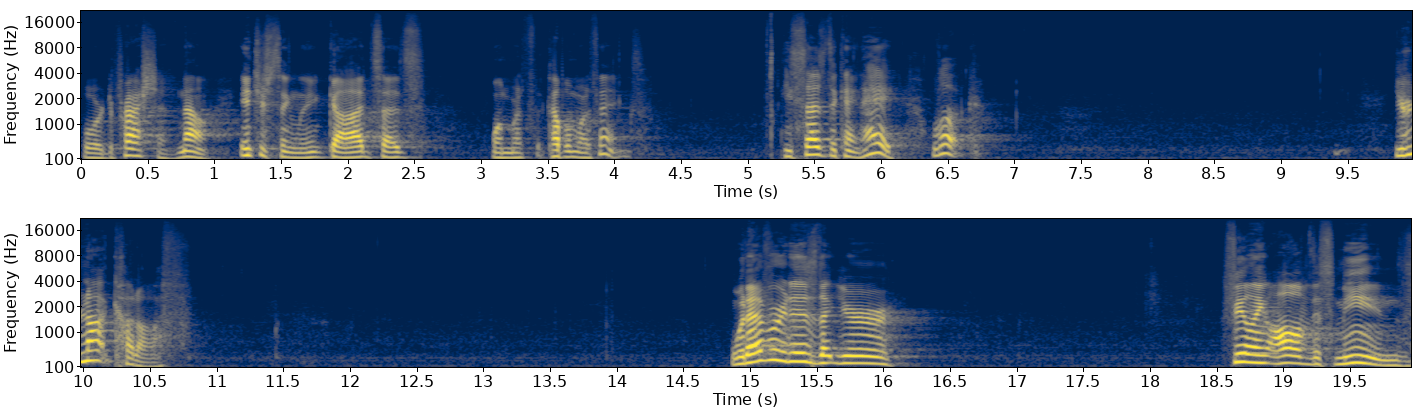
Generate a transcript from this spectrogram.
or depression. Now, interestingly, God says one more th- a couple more things. He says to Cain, "Hey, look. You're not cut off. whatever it is that you're feeling all of this means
